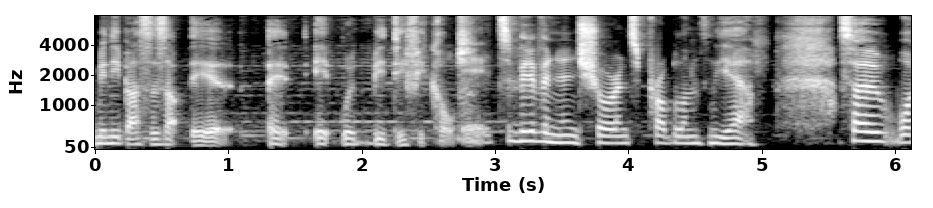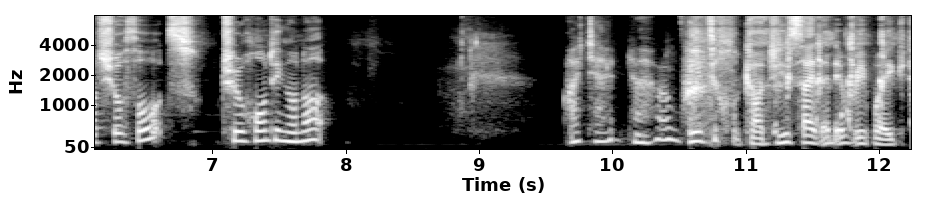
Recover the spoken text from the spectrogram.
minibuses up there, it, it would be difficult. Yeah, it's a bit of an insurance problem. Yeah. So, what's your thoughts? True haunting or not? I don't know. Oh, God, you say that every week.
